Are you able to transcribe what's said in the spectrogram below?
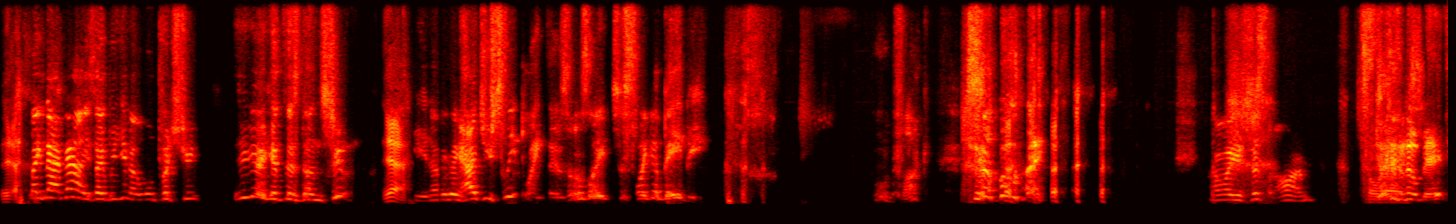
Yeah. Like, not now. He's like, but you know, we'll put you. You got to get this done soon. Yeah. You know, like, how'd you sleep like this? I was like, just like a baby. oh fuck. So like, I'm like, it's just an arm. It's no big.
